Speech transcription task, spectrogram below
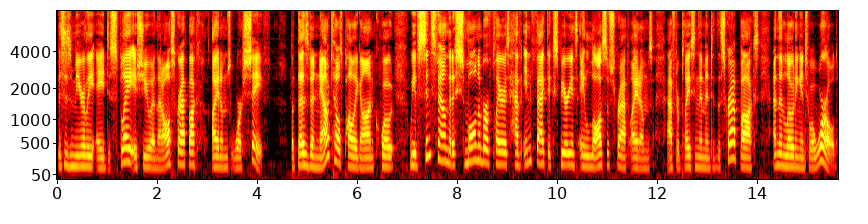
This is merely a display issue and that all scrapbox items were safe. Bethesda now tells Polygon, quote, We have since found that a small number of players have in fact experienced a loss of scrap items after placing them into the scrap box and then loading into a world.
